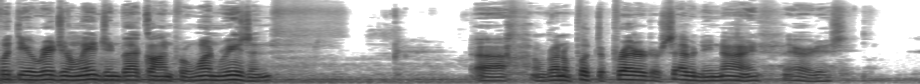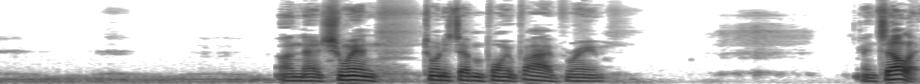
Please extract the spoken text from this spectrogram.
put the original engine back on for one reason. Uh, I'm going to put the Predator 79, there it is, on that Schwinn 27.5 frame and sell it.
